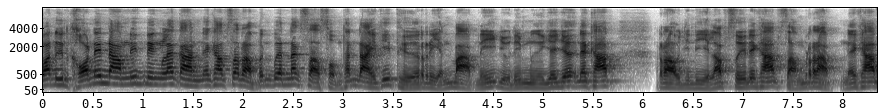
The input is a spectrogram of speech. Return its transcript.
ก่อนอื่นขอแนะนำนิดนึงแล้วกันนะครับสำหรับเพื่อนๆนักสะสมท่านใดที่ถือเหรียญแบบนี้อยู่ในมือเยอะๆนะครับ เรายินดีรับซื้อนะครับสำหรับนะครับ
